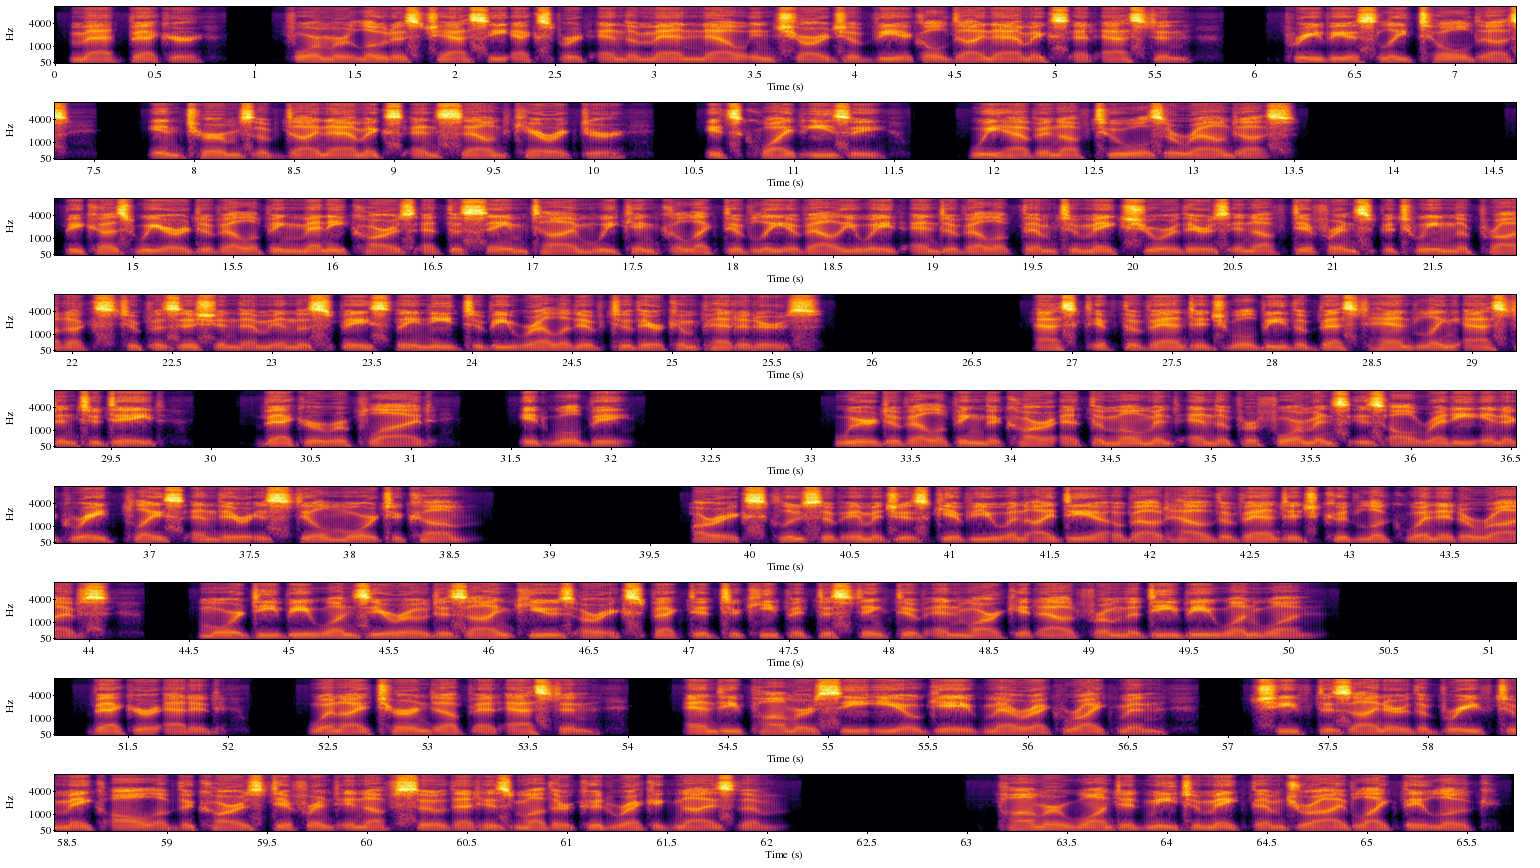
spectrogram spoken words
Matt Becker, former Lotus chassis expert and the man now in charge of vehicle dynamics at Aston, previously told us, in terms of dynamics and sound character, it's quite easy, we have enough tools around us. Because we are developing many cars at the same time we can collectively evaluate and develop them to make sure there's enough difference between the products to position them in the space they need to be relative to their competitors. Asked if the Vantage will be the best handling Aston to date, Becker replied, it will be. We're developing the car at the moment and the performance is already in a great place and there is still more to come. Our exclusive images give you an idea about how the Vantage could look when it arrives, more DB10 design cues are expected to keep it distinctive and mark it out from the DB11. Becker added, when I turned up at Aston, Andy Palmer CEO gave Marek Reichman, chief designer the brief to make all of the cars different enough so that his mother could recognize them. Palmer wanted me to make them drive like they look.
